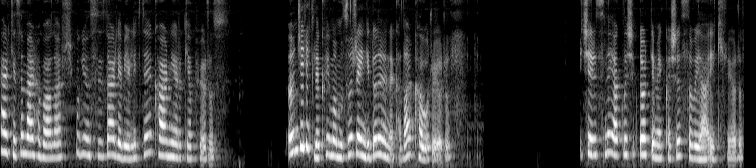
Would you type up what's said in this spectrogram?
Herkese merhabalar. Bugün sizlerle birlikte karnıyarık yapıyoruz. Öncelikle kıymamızı rengi dönene kadar kavuruyoruz. İçerisine yaklaşık 4 yemek kaşığı sıvı yağ ekliyoruz.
